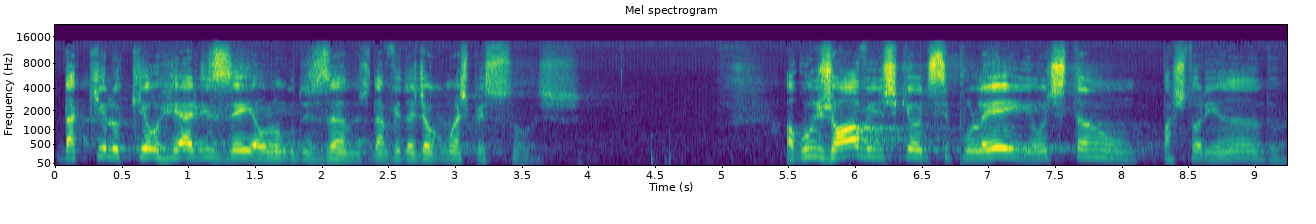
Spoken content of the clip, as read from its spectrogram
daquilo que eu realizei ao longo dos anos na vida de algumas pessoas. Alguns jovens que eu discipulei hoje estão pastoreando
